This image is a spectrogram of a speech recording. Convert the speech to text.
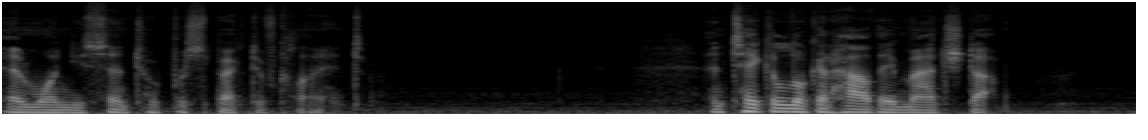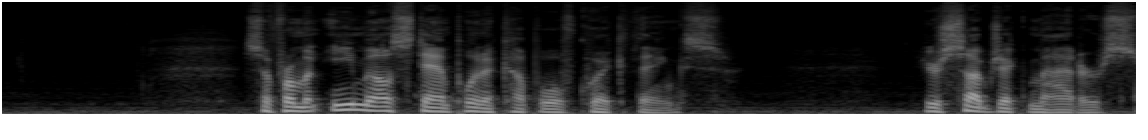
and one you sent to a prospective client. And take a look at how they matched up. So, from an email standpoint, a couple of quick things. Your subject matters.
